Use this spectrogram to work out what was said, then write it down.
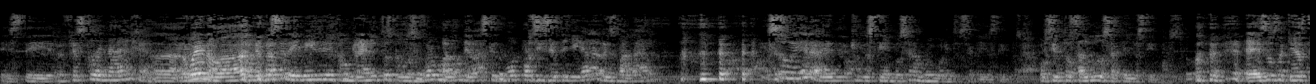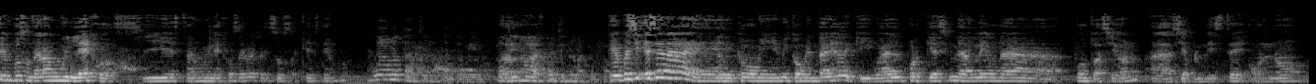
este refresco de naranja. Ah, bueno, uh, con envase de vidrio y con granitos como si fuera un balón de básquetbol por si se te llegara a resbalar. Eso era en aquellos tiempos, eran muy bonitos aquellos tiempos. Por cierto, saludos a aquellos tiempos. esos aquellos tiempos sonaron muy lejos. Sí, están muy lejos de ver esos aquellos tiempos. No, no tanto, no tanto, amigo. Continúa, continúa, por favor. Eh, pues sí, ese era eh, como mi, mi comentario de que igual, ¿por qué asignarle una puntuación a si aprendiste o no?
